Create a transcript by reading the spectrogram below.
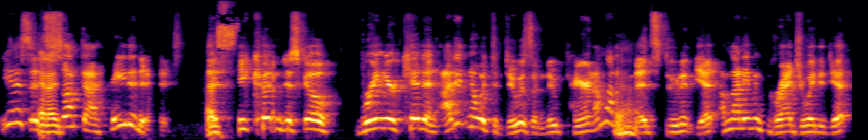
Yes, it And sucked. I hated it. I he couldn't just go, bring your kid in. I didn't know what to do as a new parent. I'm not Yeah. a med student yet. I'm not even graduated yet.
